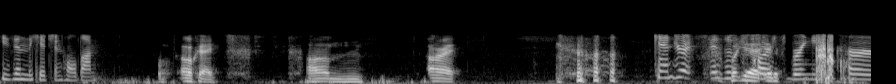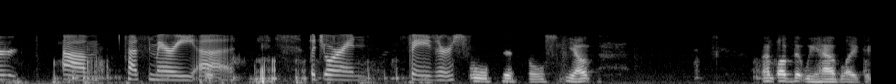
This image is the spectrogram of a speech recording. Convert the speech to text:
He's in the kitchen. Hold on. Okay. Um. All right. Kendra is of yeah, course it- bringing her um, customary uh, Bajoran phasers. Full pistols. Yep. I love that we have like a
